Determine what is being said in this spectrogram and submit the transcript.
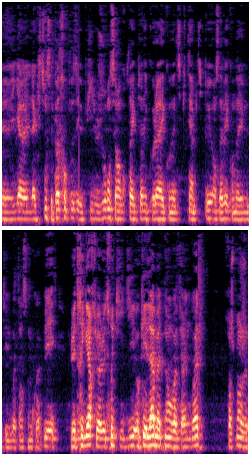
euh, il y a, la question s'est pas trop posée. Depuis le jour où on s'est rencontré avec Pierre Nicolas et qu'on a discuté un petit peu, on savait qu'on allait monter une boîte ensemble, quoi. Mais le trigger, tu vois, le truc qui dit, ok, là maintenant on va faire une boîte. Franchement, je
